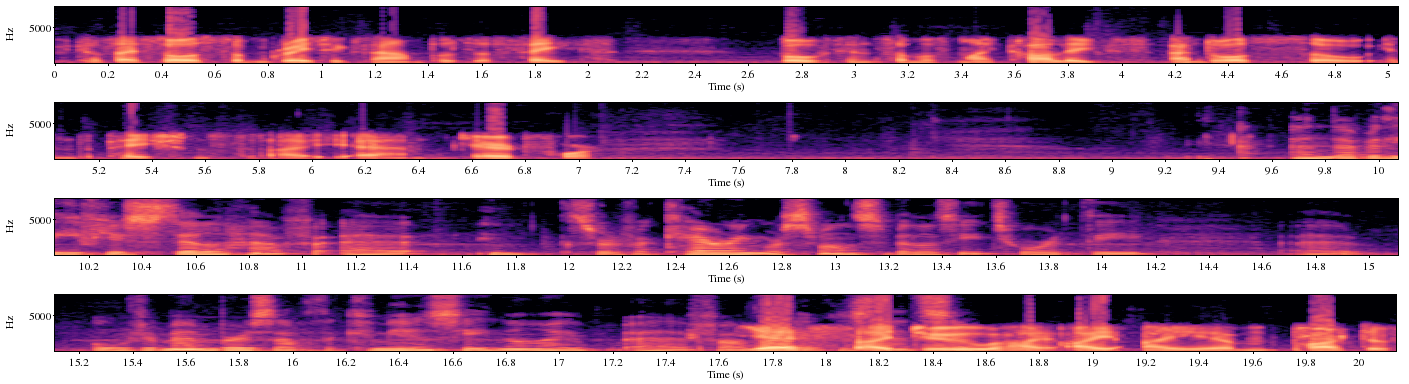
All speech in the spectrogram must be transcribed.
because I saw some great examples of faith, both in some of my colleagues and also in the patients that I um, cared for. And I believe you still have a, sort of a caring responsibility toward the uh, older members of the community now? Uh, yes, I do. I, I, I am part of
